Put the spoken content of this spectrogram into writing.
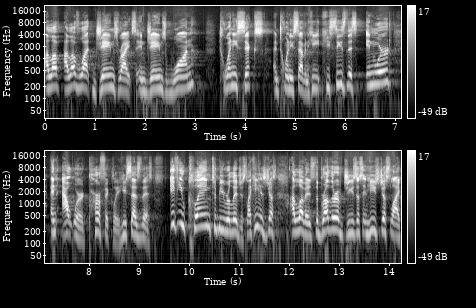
I love, I love what James writes in James 1 26 and 27. He, he sees this inward and outward perfectly. He says this If you claim to be religious, like he is just, I love it, it's the brother of Jesus, and he's just like,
